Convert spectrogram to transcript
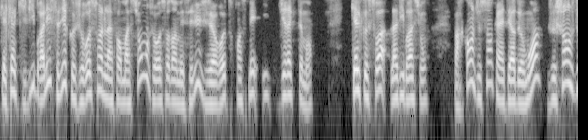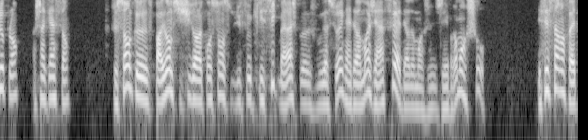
quelqu'un qui vibralise, c'est-à-dire que je reçois de l'information, je reçois dans mes cellules, je la retransmets directement, quelle que soit la vibration. Par contre, je sens qu'à l'intérieur de moi, je change de plan à chaque instant. Je sens que, par exemple, si je suis dans la conscience du feu christique, ben là, je peux je vous assurer qu'à l'intérieur de moi, j'ai un feu à l'intérieur de moi. J'ai vraiment chaud. Et c'est ça en fait.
